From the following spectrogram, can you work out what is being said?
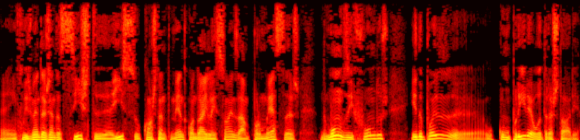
Eh, infelizmente a gente assiste a isso constantemente quando há eleições, há promessas de mundos e fundos e depois uh, o cumprir é outra história.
